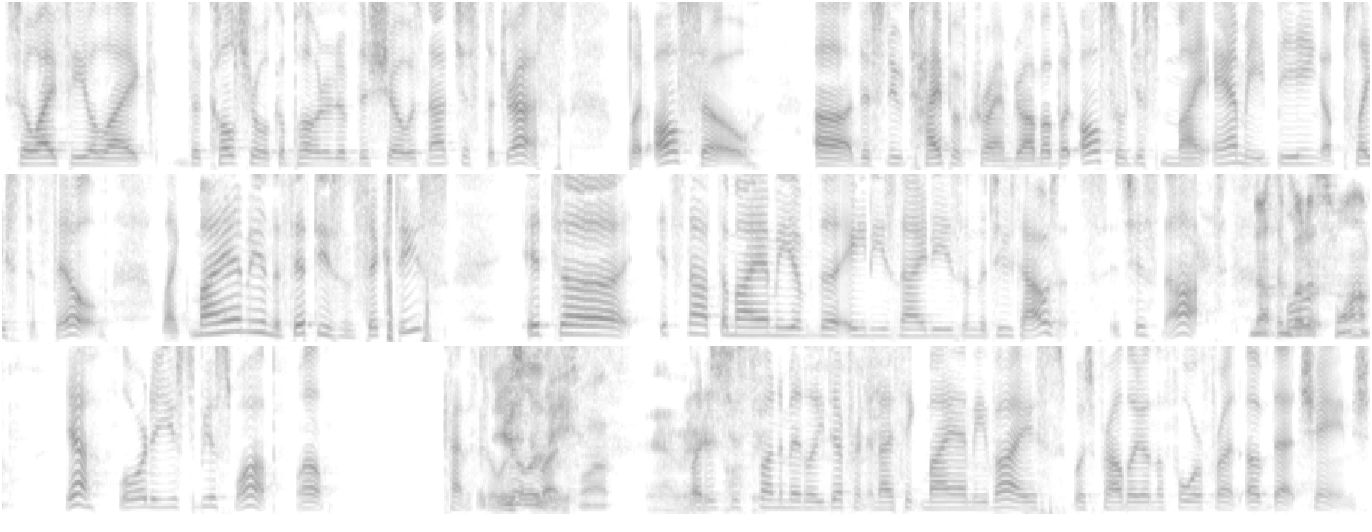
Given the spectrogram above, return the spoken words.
So I feel like the cultural component of this show is not just the dress, but also uh, this new type of crime drama, but also just Miami being a place to film. Like Miami in the 50s and 60s, it uh, it's not the Miami of the 80s, 90s, and the 2000s. It's just not. Nothing but a swamp. Yeah, Florida used to be a swamp. Well, kind of still still is, is but- a swamp. Yeah, but it's just fundamentally different. And I think Miami Vice was probably on the forefront of that change.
